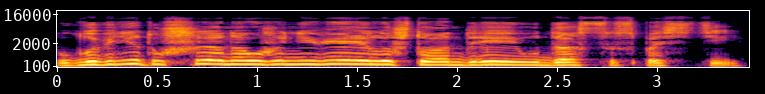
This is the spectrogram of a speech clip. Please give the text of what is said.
В глубине души она уже не верила, что Андрея удастся спасти.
